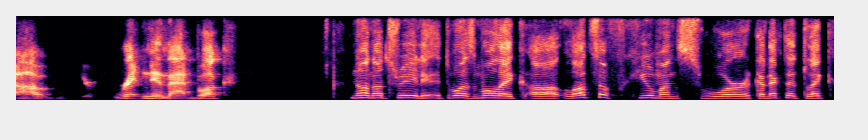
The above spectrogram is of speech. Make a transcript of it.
uh, written in that book? No, not really. It was more like uh, lots of humans were connected, like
